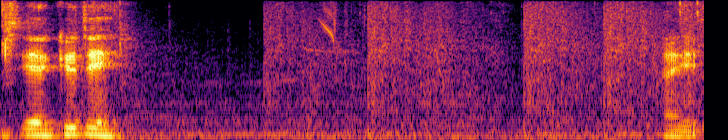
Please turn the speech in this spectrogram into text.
Is he a goodie? Right.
